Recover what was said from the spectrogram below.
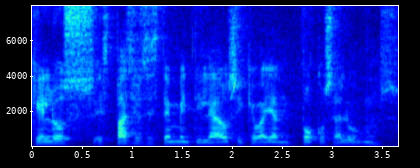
que los espacios estén ventilados y que vayan pocos alumnos.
